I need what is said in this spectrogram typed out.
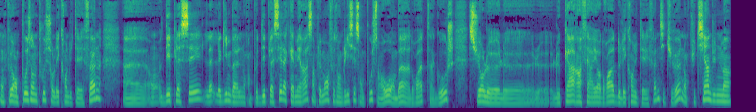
on peut, en posant le pouce sur l'écran du téléphone, euh, en- déplacer le, le gimbal. Donc, on peut déplacer la caméra simplement en faisant glisser son pouce en haut, en bas, à droite, à gauche, sur le, le, le, le quart inférieur droit de l'écran du téléphone, si tu veux. Donc, tu tiens d'une main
